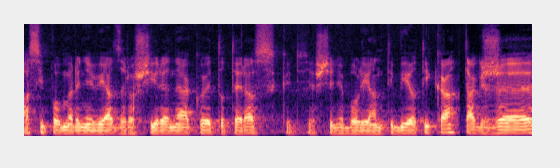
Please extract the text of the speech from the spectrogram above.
asi pomerne viac rozšírené, ako je to teraz, keď ešte neboli antibiotika. Takže e,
